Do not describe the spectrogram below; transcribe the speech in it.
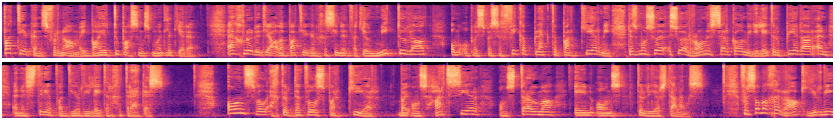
Padtekens vernaam het baie toepassingsmoontlikhede. Ek glo dat jy al 'n padteken gesien het wat jou nie toelaat om op 'n spesifieke plek te parkeer nie. Dis mos so so 'n ronde sirkel met die letter P daarin en 'n streep wat deur die letter getrek is. Ons wil egter dikwels parkeer by ons hartseer, ons trauma en ons teleurstellings. Vir sommige raak hierdie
